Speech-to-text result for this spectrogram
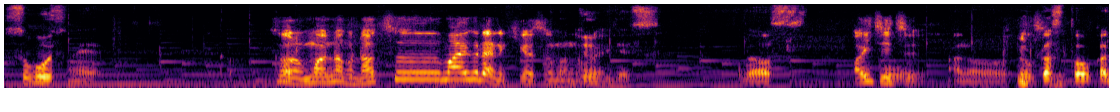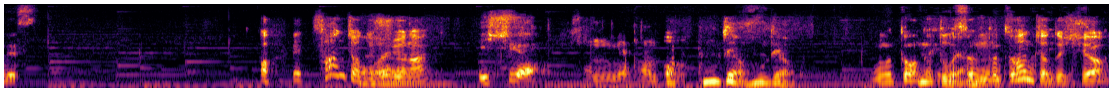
すごいですね。だからお前なんか夏前ぐらいの気がするもん誕な。俺生日です。ありがとうございます。あ、いついつ？あの、6月10日です。あ、え、サンちゃんと一緒じゃない？一緒や。あの皆さんあ、と。ほんとや、ほんとや。武藤の日です。武藤やちゃんと一緒や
